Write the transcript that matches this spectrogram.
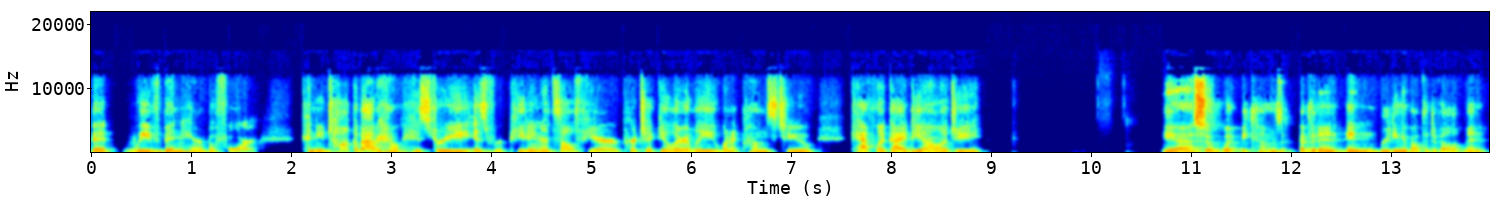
that we've been here before. Can you talk about how history is repeating itself here, particularly when it comes to Catholic ideology? Yeah, so what becomes evident in reading about the development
